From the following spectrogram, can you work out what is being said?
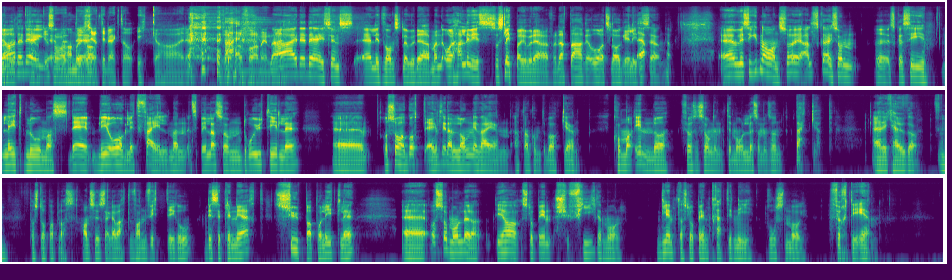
Ja, det er det Det er jeg ikke sånn at. Kjetil Rekdal ikke har eh, klart å få han inn der. Nei, det er det jeg syns er litt vanskelig å vurdere. Men og heldigvis så slipper jeg å vurdere for dette her er årets lag i Eliteserien. Ja, Eh, hvis ikke noe annet, så elsker jeg sånn eh, skal jeg si late bloomers. Det blir jo òg litt feil, men en spiller som dro ut tidlig, eh, og så har gått egentlig den lange veien etter han kom tilbake igjen. Kommer inn da før sesongen til Molde som en sånn backup. Erik Haugan. Mm. På stopperplass. Han syns jeg har vært vanvittig god. Disiplinert, superpålitelig. Eh, og så Molde, da. De har sluppet inn 24 mål. Glimt har sluppet inn 39. Rosenborg 41.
